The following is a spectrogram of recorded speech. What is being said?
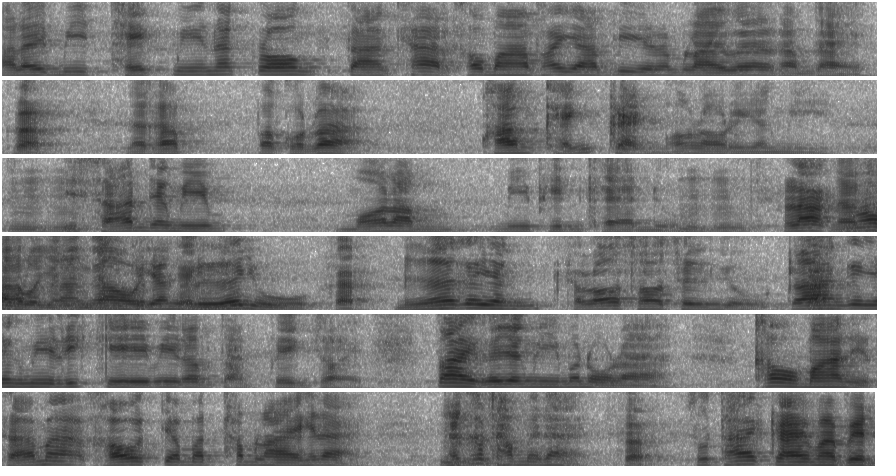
อะไรมีเทคมีนักร้องต่างชาติเข้ามาพยายามที่จะทำลายวัฒนธรรมไทย ครับ นะครับ ปรากฏว่า ความแข็งแกร่งของเราเนี่ยยังมีอือหืออีสานยังมีหมอลำมีพินแคนอยู่อือหือรากนะเหง้าครับเรายังรากเหง้าข้มยังแข็เหลืออยู่ครับเหนือก็ยังสล้อซอซึงอยู่ กลางก็ยังมีลิเกมีลำตัดเพลงฉ่อย ใต้ก็ยังมีมโนราเข้ามานี่สามารถเขาจะมาทำลายให้ได้ แต่ก็ทำไม่ได้ครับ สุดท้ายกลายมาเป็น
